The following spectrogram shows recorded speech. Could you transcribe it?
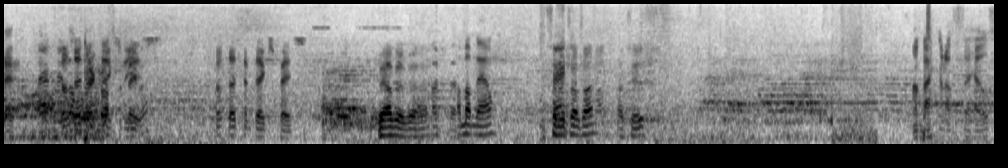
Dead. Don't let them take space. Don't let them take space. We have it, we have it. I'm up now. Single top down. That's it. I'm backing off for health.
